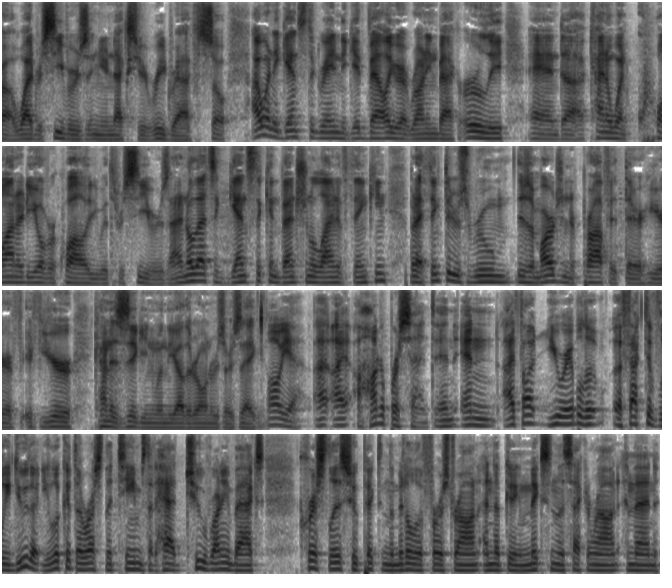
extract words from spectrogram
uh, wide receivers in your next year redraft. So I went against the grain to get value at running back early, and uh, kind of went quantity over quality with receivers. And I know that's against the conventional line of thinking, but I think there's room. There's a margin of profit there here if, if you're kind of zigging when the other owners are zagging. Oh yeah, I, hundred percent. And and I thought you were able to effectively do that. You look at the rest of the teams that had two running backs, Chris Liss, who picked in the middle of the first round, ended up getting mixed in the second round, and then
